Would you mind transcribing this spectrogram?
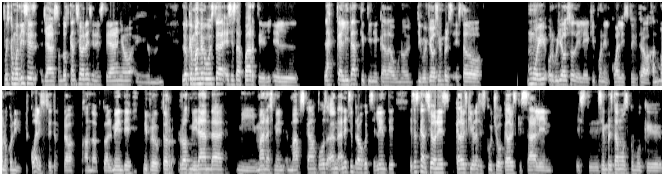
pues como dices, ya son dos canciones en este año. Eh, lo que más me gusta es esta parte, la calidad que tiene cada uno. Digo, yo siempre he estado muy orgulloso del equipo en el cual estoy trabajando, bueno, con el cual estoy trabajando actualmente. Mi productor Rod Miranda, mi management Maps Campos, han, han hecho un trabajo excelente. Esas canciones, cada vez que yo las escucho, cada vez que salen, este, siempre estamos como que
